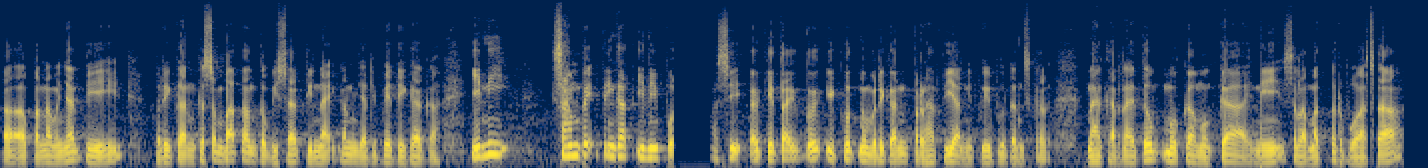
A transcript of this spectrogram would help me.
eh, apa namanya diberikan kesempatan untuk bisa dinaikkan menjadi P3K. Ini sampai tingkat ini pun masih eh, kita itu ikut memberikan perhatian ibu-ibu dan segala. Nah karena itu moga-moga ini selamat berpuasa,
